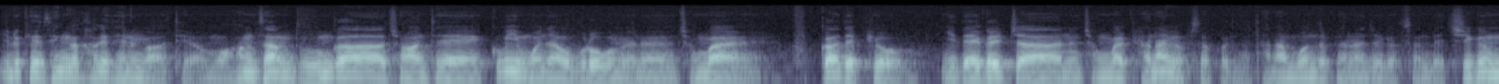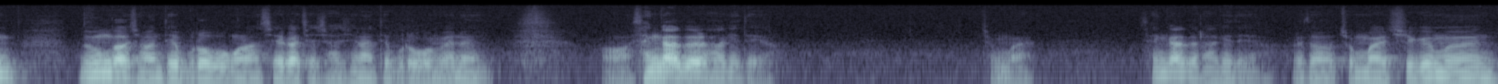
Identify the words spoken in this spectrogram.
이렇게 생각하게 되는 것 같아요. 뭐 항상 누군가 저한테 꿈이 뭐냐고 물어보면은 정말 국가대표 이 네 글자는 정말 변함이 없었거든요. 단 한 번도 변한 적이 없었는데 지금 누군가 저한테 물어보거나 제가 제 자신한테 물어보면은 어, 생각을 하게 돼요. 정말 생각을 하게 돼요. 그래서 정말 지금은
